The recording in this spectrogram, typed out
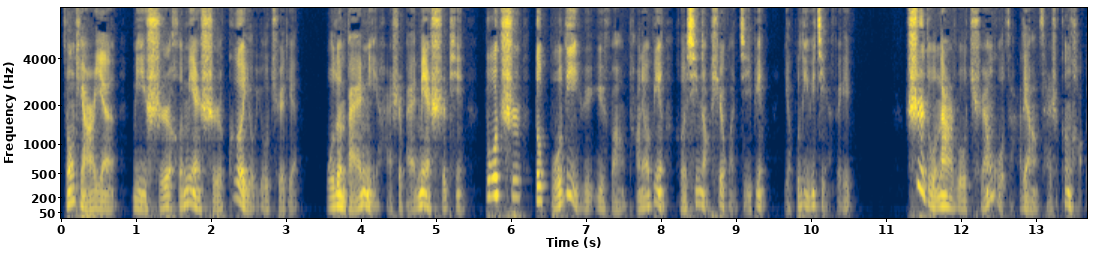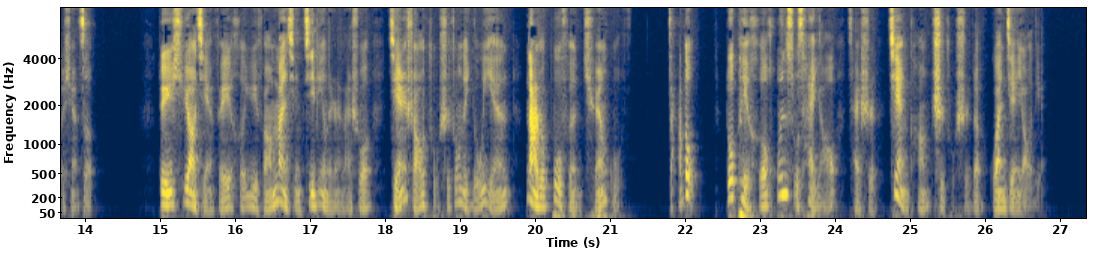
总体而言，米食和面食各有优缺点。无论白米还是白面食品，多吃都不利于预防糖尿病和心脑血管疾病，也不利于减肥。适度纳入全谷杂粮才是更好的选择。对于需要减肥和预防慢性疾病的人来说，减少主食中的油盐，纳入部分全谷杂豆，多配合荤素菜肴，才是健康吃主食的关键要点。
